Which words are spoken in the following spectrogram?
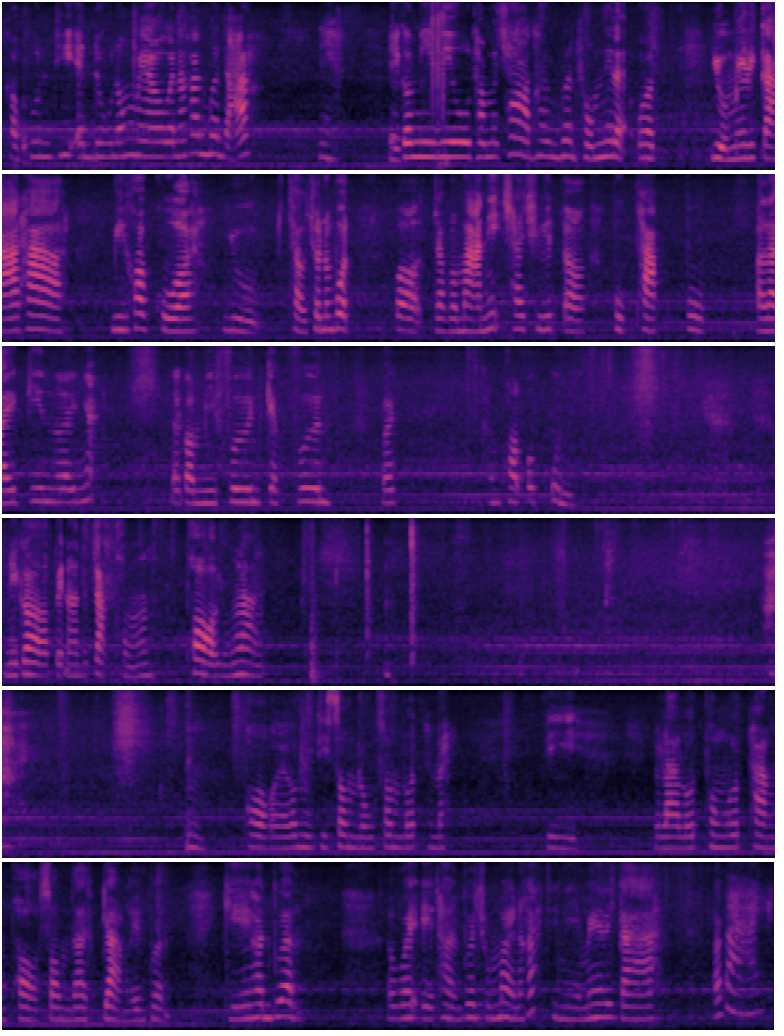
ขอบคุณที่เอ็นดูน้องแมวกันนะคะเพื่อนจ๋านี่เอ๋ก็มีวิวธรรมชาติให้เพื่อนชมนี่แหละว่าอยู่อเมริกาถ้ามีครอบครัวอยู่แถวชนบท ก็จะประมาณนี้ใช้ชีวิตเอ่อปลูกผักปลูกอะไรกินอะไรเงี้ยแล้วก็มีฟืนเก็บฟืนไว้ทำความอบอุ่น นี่ก็เป็นอาณาจักรของพ่ออยู่ข้างล่าง อืม พ่อก็มีที่ซ่อมลงซ่อมรถใช่ไหมดี เวลารถพงรถพังพ่อซ่อมได้ทุกอย่างเลยเพื่อนโอเคคันเพื่อนเอาไว้เอทายเพื่อนชมใหม่นะคะ ที่นี่อเมริกาบ๊ายบาย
